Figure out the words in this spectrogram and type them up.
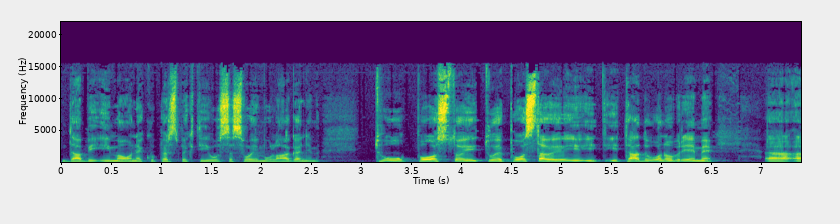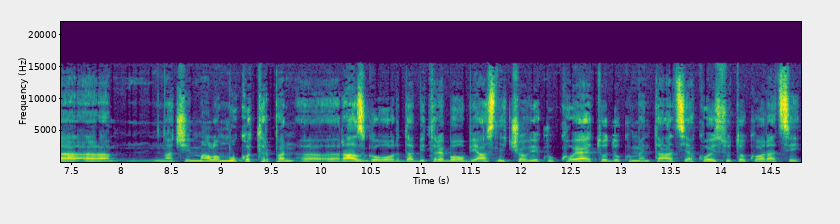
da bi imao neku perspektivu sa svojim ulaganjem. Tu postoji, tu je postao i, i, tada u ono vrijeme znači malo mukotrpan razgovor da bi trebao objasniti čovjeku koja je to dokumentacija, koji su to koraci,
